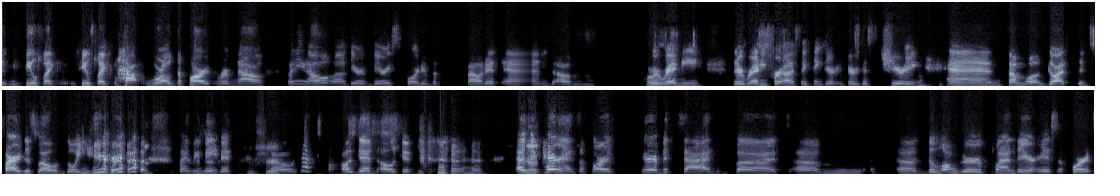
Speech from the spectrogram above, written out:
it feels like feels like worlds apart from now. But you know, uh, they're very supportive about it, and um, we're ready. They're ready for us. I think they're they're just cheering, and someone got inspired as well of going here when we made it. i'm So yeah, all good, all good. and Yeah. my parents, of course, they're a bit sad, but um, uh, the longer plan there is, of course,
